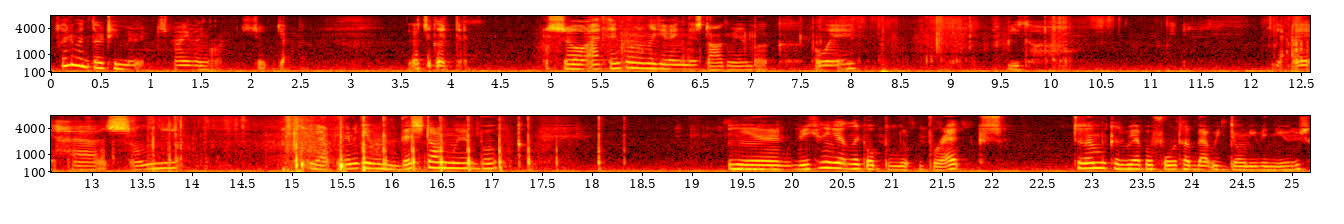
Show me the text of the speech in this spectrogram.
It's only been 13 minutes, not even gone. So yeah, that's a good thing. So I think we're only giving this Dogman book away because yeah, it has so many. Yeah, we're gonna give him this Dogman book, and we can get like a bricks to them because we have a full tub that we don't even use.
